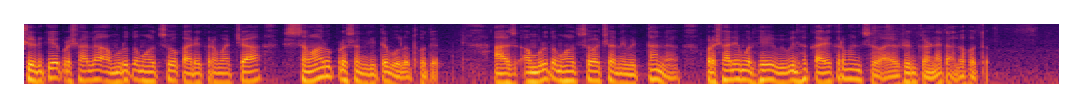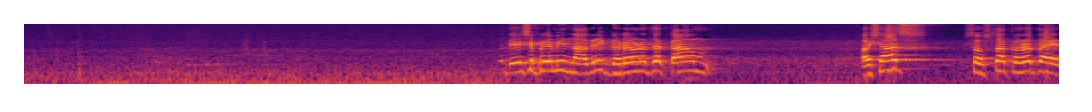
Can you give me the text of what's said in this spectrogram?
शिर्के प्रशाला अमृत महोत्सव कार्यक्रमाच्या समारोप प्रसंगी ते बोलत होते. आज अमृत महोत्सवाच्या निमित्तानं प्रशालेमध्ये विविध कार्यक्रमांचं आयोजन करण्यात आलं होतं. देशप्रेमी नागरिक घडवण्याचं काम अशाच संस्था करत आहेत.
